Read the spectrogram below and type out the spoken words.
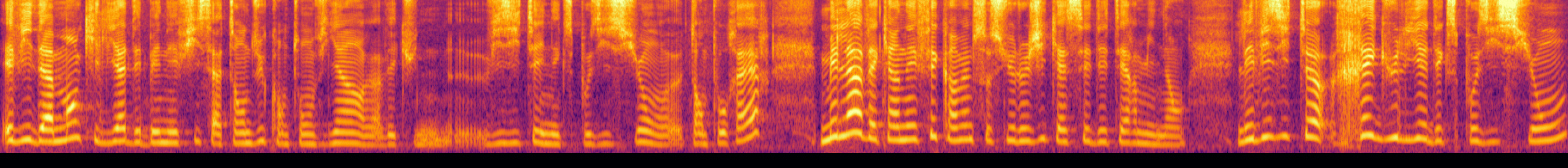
Évidemment qu'il y a des bénéfices attendus quand on vient euh, avec une, visiter une exposition temporaire, mais là avec un effet quand même sociologique assez déterminant. Les visiteurs réguliers d'exposition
